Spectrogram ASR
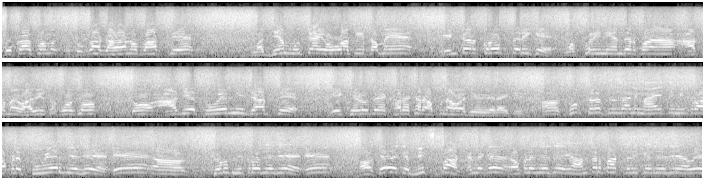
ટૂંકા સમ, ટૂંકા ગાળાનો પાક છે. મધ્યમ ઊંચાઈ હોવાથી તમે ઇન્ટરક્રોપ તરીકે મગફળીની અંદર પણ આ તમે વાવી શકો છો. તો આ જે તુવેરની જાત છે એ ખેડૂતોએ ખરેખર અપનાવવા જેવી વેરાયટી ખૂબ સરસ મજાની માહિતી મિત્રો આપણે તુવેર જે છે એ ખેડૂત મિત્રો જે છે એ કહેવાય કે મિક્સ પાક એટલે કે આપણે જે છે એ આંતરપાક તરીકે જે છે હવે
